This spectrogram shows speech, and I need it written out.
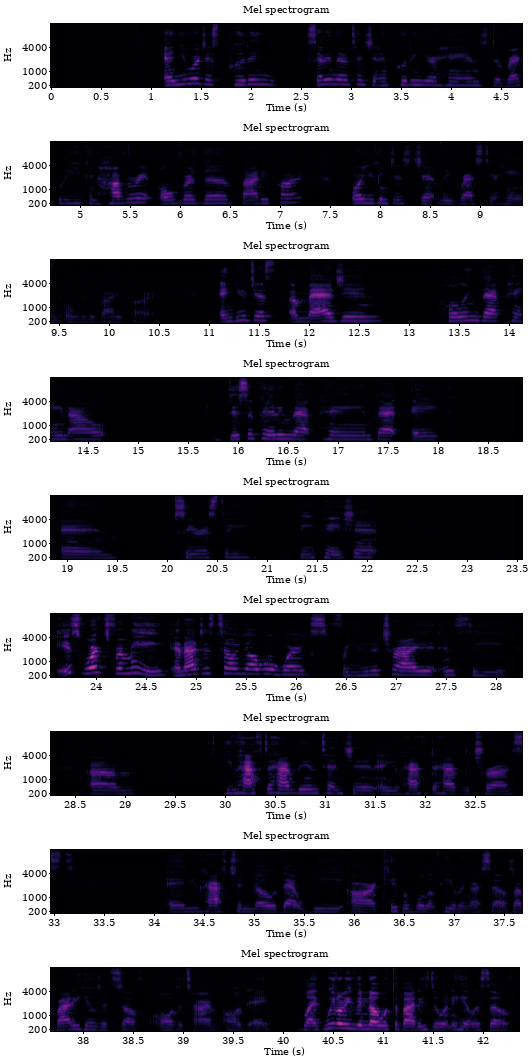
And you are just putting, setting that intention and putting your hands directly. You can hover it over the body part or you can just gently rest your hand over the body part. And you just imagine pulling that pain out, dissipating that pain, that ache, and seriously, be patient. It's worked for me, and I just tell y'all what works for you to try it and see. Um, you have to have the intention and you have to have the trust and you have to know that we are capable of healing ourselves. Our body heals itself all the time, all day. Like we don't even know what the body's doing to heal itself.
